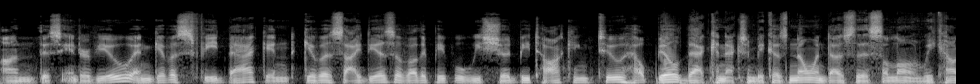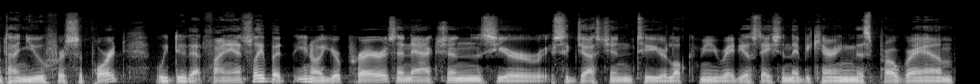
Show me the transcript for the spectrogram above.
on this interview, and give us feedback and give us ideas of other people we should be talking to. Help build that connection because no one does this alone. We count on you for support. We do that financially, but you know, your prayers and actions, your suggestion to your local community radio station, they be carrying this program,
